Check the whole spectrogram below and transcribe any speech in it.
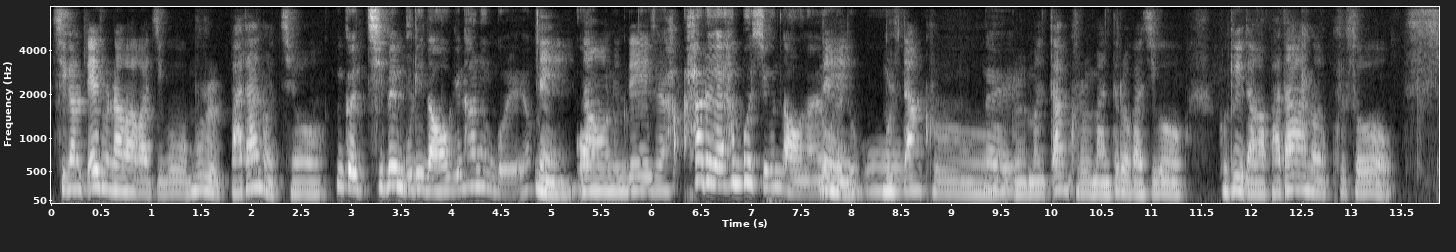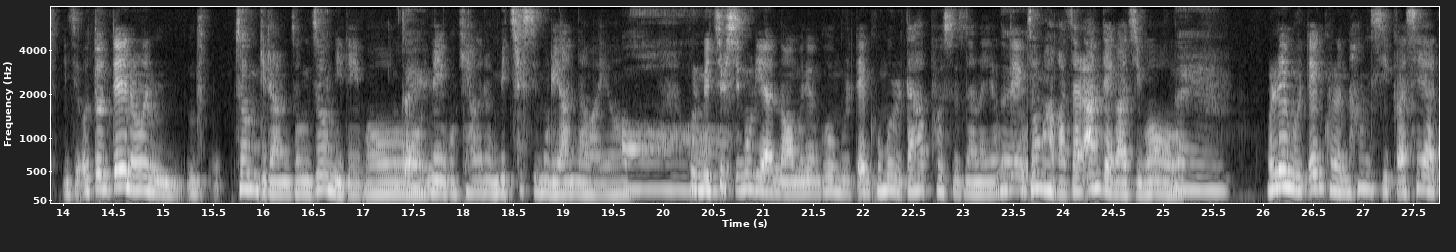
시간대로 나와가지고 물을 받아놓죠. 그러니까 집에 물이 나오긴 하는 거예요. 네, 어, 나오는데 이제 하, 하루에 한 번씩은 나오나요? 네, 그래도? 오. 물 탱크를 네. 만 탱크를 만들어 가지고 거기에다가 받아놓고서 이제 어떤 때는 전기랑 정전이 되고 네. 네, 그렇게 하면 며칠씩 물이 안 나와요. 아. 그럼 며칠씩 물이 안 나오면 그 물땡 그 물을 다 퍼쓰잖아요. 근데 네. 정화가 잘 안 돼가지고 네. 원래 물땡크는 항시 가세야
